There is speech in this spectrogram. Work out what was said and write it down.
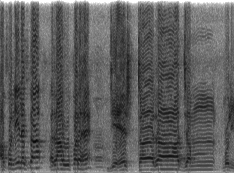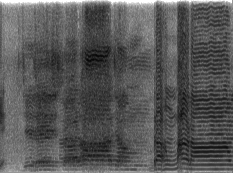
आपको नहीं लगता? रा ऊपर है। ज्येष्ठ राजम। बोलिए। ज्येष्ठ राजम्। ब्रह्मणाम।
